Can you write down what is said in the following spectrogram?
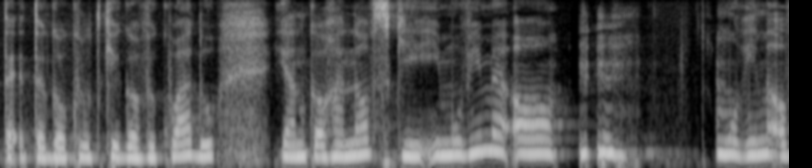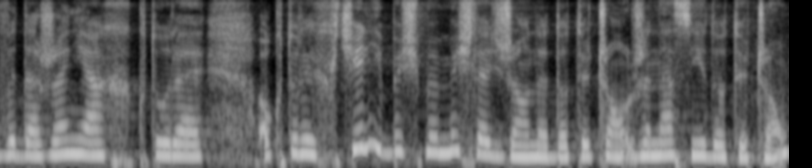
te, tego krótkiego wykładu, Jan Kochanowski, i mówimy o Mówimy o wydarzeniach, które, o których chcielibyśmy myśleć, że one dotyczą, że nas nie dotyczą.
